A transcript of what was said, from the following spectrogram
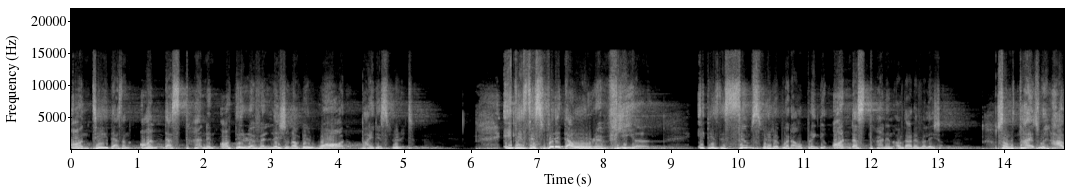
until there's an understanding of the revelation of the word by the Spirit. It is the Spirit that will reveal. It is the same Spirit of God that will bring the understanding of that revelation. Sometimes we have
